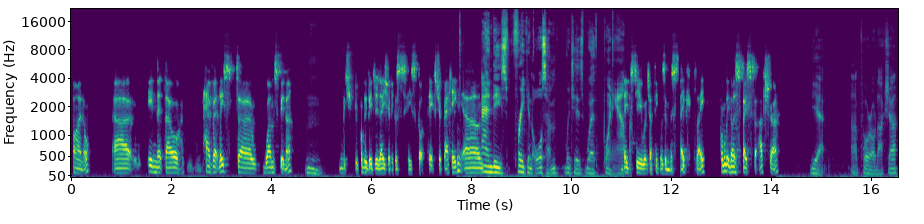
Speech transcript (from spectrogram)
final, uh, in that they'll have at least uh, one spinner. Mm which would probably be Jadeja because he's got the extra batting. Um, and he's freaking awesome, which is worth pointing out. Last year, which I think was a mistake play. Probably no space for Akshar. Yeah, uh, poor old Akshar.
